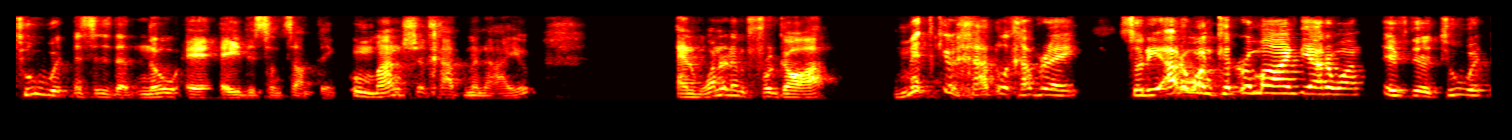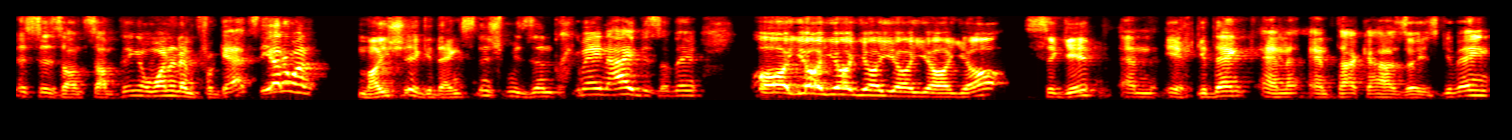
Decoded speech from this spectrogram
two witnesses that know Adis on something, Uman Shechat Menayu, and one of them forgot, Mitker Chad Lechavrei. So the other one could remind the other one if there are two witnesses on something and one of them forgets, the other one Moshe gedenkst nicht, wir sind gemein Eibes, aber oh, ja, ja, ja, ja, ja, ja, sie and ich gedenk, and, and taka so is gewein,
